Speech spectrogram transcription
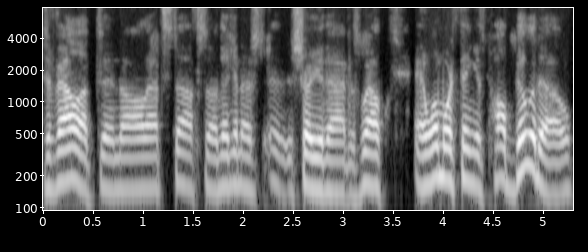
developed, and all that stuff. So they're going to uh, show you that as well. And one more thing is Paul Bilodeau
